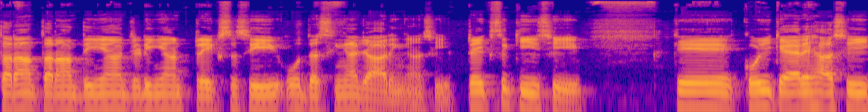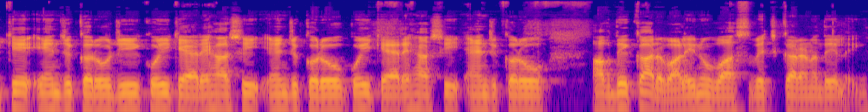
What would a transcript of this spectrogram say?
ਤਰ੍ਹਾਂ ਤਰ੍ਹਾਂ ਦੀਆਂ ਜਿਹੜੀਆਂ ਟ੍ਰਿਕਸ ਸੀ, ਉਹ ਦੱਸੀਆਂ ਜਾ ਰਹੀਆਂ ਸੀ। ਟ੍ਰਿਕਸ ਕੀ ਸੀ? ਕਿ ਕੋਈ ਕਹਿ ਰਿਹਾ ਸੀ ਕਿ ਇੰਜ ਕਰੋ ਜੀ, ਕੋਈ ਕਹਿ ਰਿਹਾ ਸੀ ਇੰਜ ਕਰੋ, ਕੋਈ ਕਹਿ ਰਿਹਾ ਸੀ ਇੰਜ ਕਰੋ ਆਪਦੇ ਘਰ ਵਾਲੇ ਨੂੰ ਵਸ ਵਿੱਚ ਕਰਨ ਦੇ ਲਈ।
